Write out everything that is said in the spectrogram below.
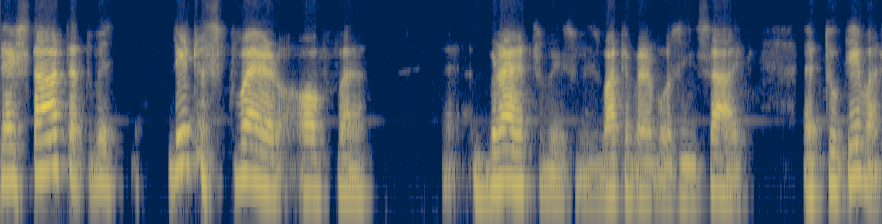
they started with little square of uh, bread with, with whatever was inside uh, to give us.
